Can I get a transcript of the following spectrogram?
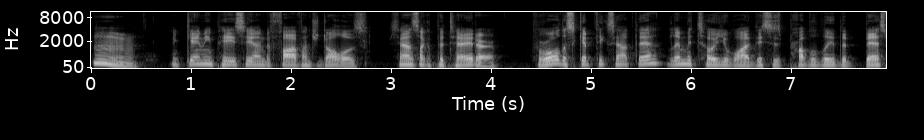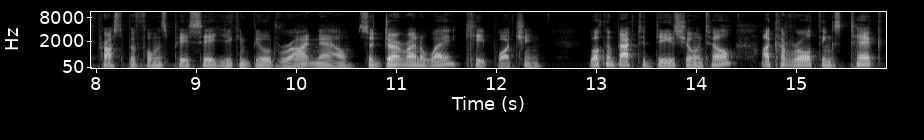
Hmm, a gaming PC under $500. Sounds like a potato. For all the skeptics out there, let me tell you why this is probably the best price to performance PC you can build right now. So don't run away, keep watching. Welcome back to D's Show and Tell. I cover all things tech,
